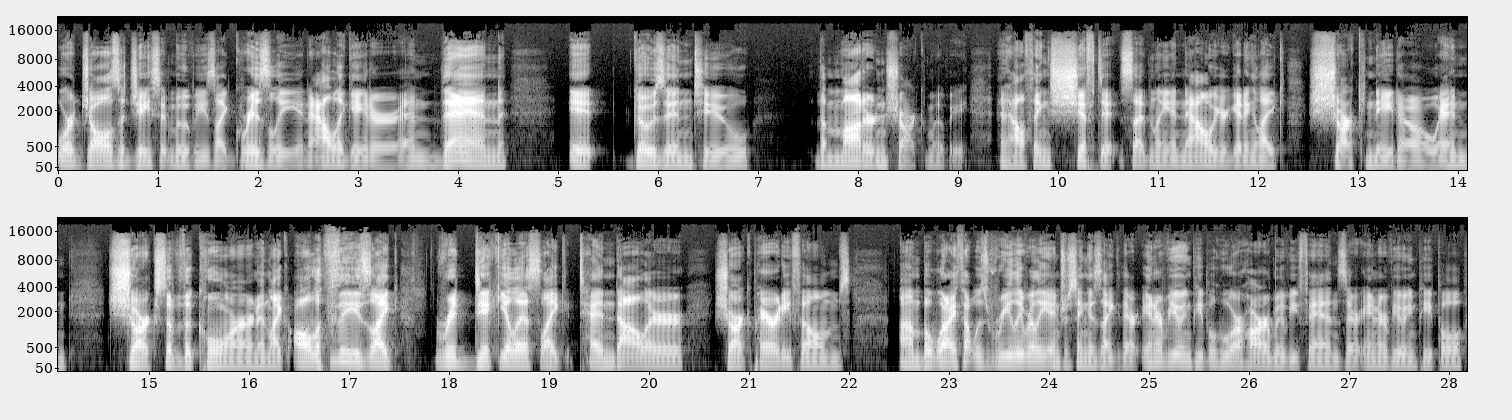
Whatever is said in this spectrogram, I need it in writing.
or Jaws adjacent movies like Grizzly and Alligator. And then it goes into the modern shark movie and how things shift it suddenly. And now you're getting like Sharknado and Sharks of the Corn and like all of these like ridiculous like $10 shark parody films. Um, but what I thought was really, really interesting is like they're interviewing people who are horror movie fans. They're interviewing people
